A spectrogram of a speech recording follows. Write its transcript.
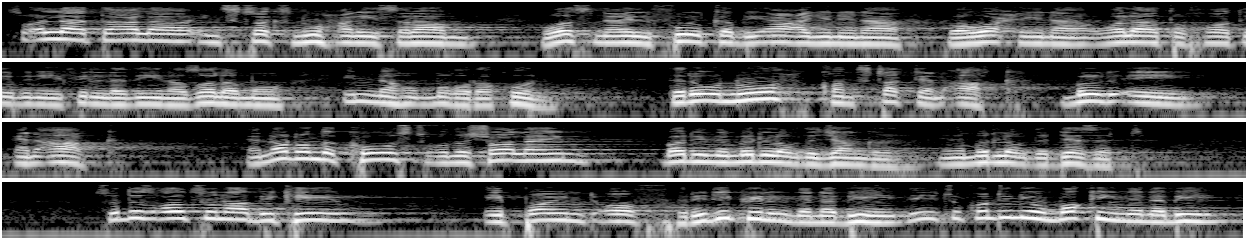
So Allah Ta'ala instructs Nuh alayhi salam, وَاصْنَعِ الْفُلْكَ بِأَعْيُنِنَا وَوَحْيِنَا وَلَا تُخَاطِبْنِي فِي الَّذِينَ ظَلَمُوا إِنَّهُمْ مُغْرَقُونَ that, O Nuh, construct an ark, build a, an ark, and not on the coast or the shoreline, but in the middle of the jungle, in the middle of the desert. So this also now became a point of ridiculing the Nabi. They used to continue mocking the Nabi.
